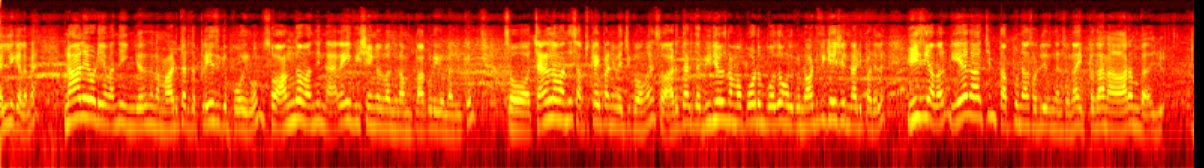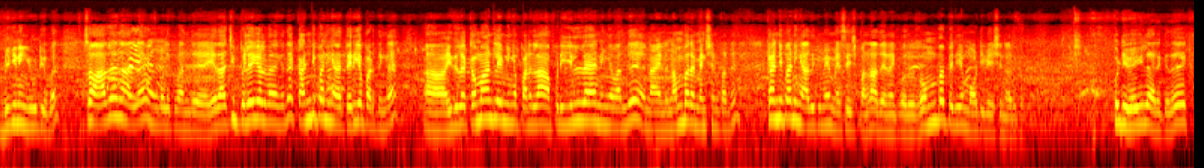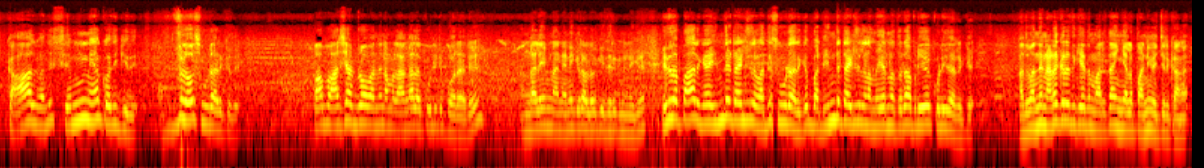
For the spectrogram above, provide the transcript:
வெள்ளிக்கிழமை நாளையோடைய வந்து இங்கேருந்து நம்ம அடுத்தடுத்த பிளேஸுக்கு போயிடுவோம் ஸோ அங்கே வந்து நிறைய விஷயங்கள் வந்து நம்ம பார்க்கக்கூடிய மாதிரி இருக்கும் ஸோ சேனலை வந்து சப்ஸ்கிரைப் பண்ணி வச்சுக்கோங்க. ஸோ அடுத்தடுத்த வீடியோஸ் நம்ம போடும்போது உங்களுக்கு நோட்டிஃபிகேஷன் அடிப்படையில் ஈஸியாக வரும். ஏதாச்சும் தப்பு நான் சொல்லியிருந்தேன்னு சொன்னால் இப்போ தான் நான் ஆரம்ப பிகினிங் யூடியூபர் ஸோ அதனால் உங்களுக்கு வந்து ஏதாச்சும் பிழைகள் வழங்குதா கண்டிப்பாக நீங்கள் அதை தெரியப்படுத்துங்க. இதில் கமாண்ட்லேயும் நீங்கள் பண்ணலாம். அப்படி இல்லை நீங்கள் வந்து நான் இந்த நம்பரை மென்ஷன் பண்ணுறேன் கண்டிப்பாக நீங்கள் அதுக்குமே மெசேஜ் பண்ணலாம். அது எனக்கு ஒரு ரொம்ப பெரிய மோட்டிவேஷனாக இருக்கும். அப்படி வெயிலாக இருக்குது. கால் வந்து செம்மையாக கொதிக்குது. அவ்வளோ சூடாக இருக்குது. பாப்பா அர்ஷாத் ப்ரோ வந்து நம்மளை அங்கால கூட்டிகிட்டு போகிறாரு அங்காலையும் நான் நினைக்கிற அளவுக்கு இது இருக்குன்னு நினைக்கிறேன். இதில் பாருங்கள் இந்த டைல்ஸில் வந்து சூடாக இருக்குது பட் இந்த டைல்ஸில் நம்ம ஏறினத்தோட அப்படியே குளிராக இருக்குது அது வந்து நடக்கிறதுக்கு ஏற்ற மாதிரி தான் இங்கெல்லாம் பண்ணி வச்சுருக்காங்க.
